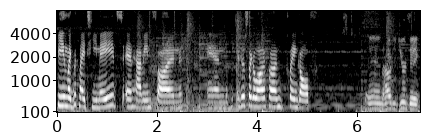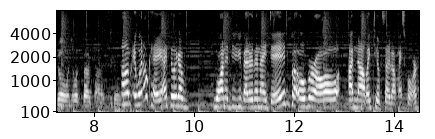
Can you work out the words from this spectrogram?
being like with my teammates and having fun, and it's just like a lot of fun playing golf. And how did your day go when you look back on it today? Um, it went okay. I feel like I wanted to do better than I did, but overall, I'm not like too upset about my score.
